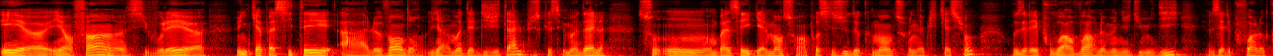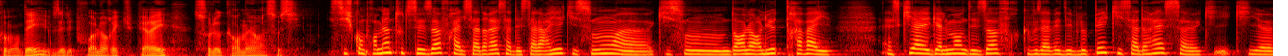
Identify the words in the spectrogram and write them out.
Et, euh, enfin, euh, si vous voulez, euh, une capacité à le vendre via un modèle digital, puisque ces modèles sont basés également sur un processus de commande sur une application. Vous allez pouvoir voir le menu du midi, vous allez pouvoir le commander, vous allez pouvoir le récupérer sur le corner associé. Si je comprends bien, toutes ces offres, elles s'adressent à des salariés qui sont, euh, qui sont dans leur lieu de travail. Est-ce qu'il y a également des offres que vous avez développées qui s'adressent, euh, qui, euh,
